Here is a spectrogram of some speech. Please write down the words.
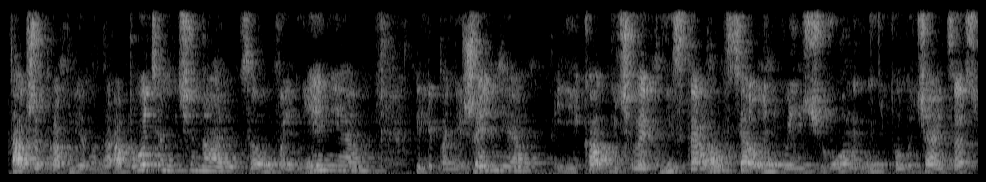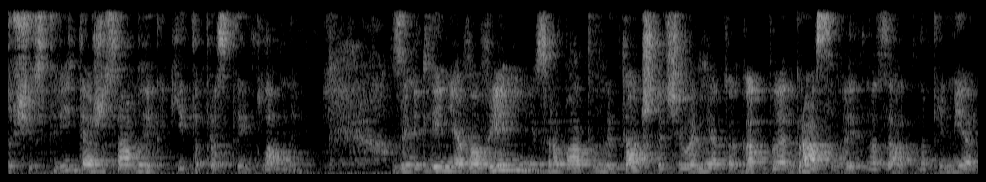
Также проблемы на работе начинаются, увольнения, или понижение, и как бы человек ни старался, у него ничего не получается осуществить, даже самые какие-то простые планы. Замедление во времени срабатывает так, что человека как бы отбрасывает назад. Например,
